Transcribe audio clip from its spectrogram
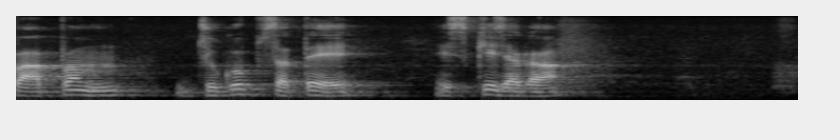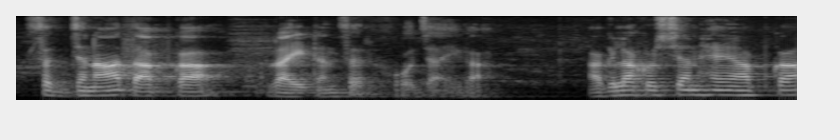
पापम जुगुप्सते, इसकी जगह सज्जनात आपका राइट आंसर हो जाएगा। अगला क्वेश्चन है आपका।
